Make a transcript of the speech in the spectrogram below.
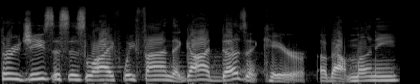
Through Jesus' life, we find that God doesn't care about money,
